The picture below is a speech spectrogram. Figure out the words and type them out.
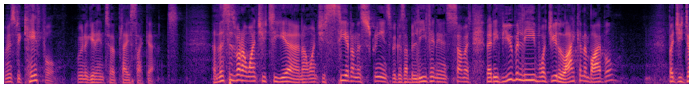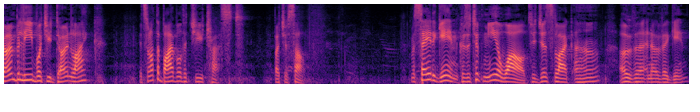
We must be careful when we get into a place like that. And this is what I want you to hear, and I want you to see it on the screens because I believe in it so much that if you believe what you like in the Bible, but you don't believe what you don't like, it's not the Bible that you trust, but yourself. I'm to say it again because it took me a while to just like, uh huh, over and over again.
